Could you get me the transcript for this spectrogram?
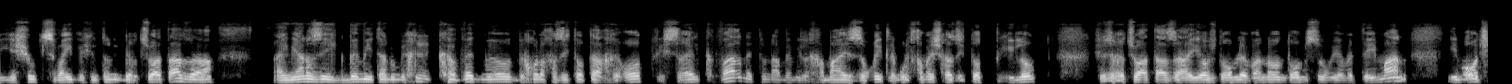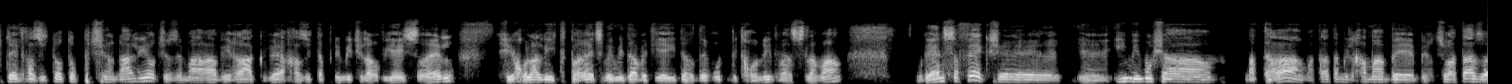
ישות צבאית ושלטונית ברצועת עזה, העניין הזה יגבה מאיתנו מחיר כבד מאוד בכל החזיתות האחרות. ישראל כבר נתונה במלחמה אזורית למול חמש חזיתות פעילות, שזה רצועת עזה, איו"ש, דרום לבנון, דרום סוריה ותימן, עם עוד שתי חזיתות אופציונליות, שזה מערב עיראק והחזית הפנימית של ערביי ישראל, שיכולה להתפרץ במידה ותהיה הידרדרות ביטחונית והסלמה. ואין ספק שעם מימוש מטרה, מטרת המלחמה ברצועת עזה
